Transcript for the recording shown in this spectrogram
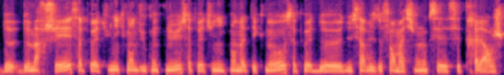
de, marché. Ça peut être uniquement du contenu, ça peut être uniquement de la techno, ça peut être du service de formation. Donc, c'est très large.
